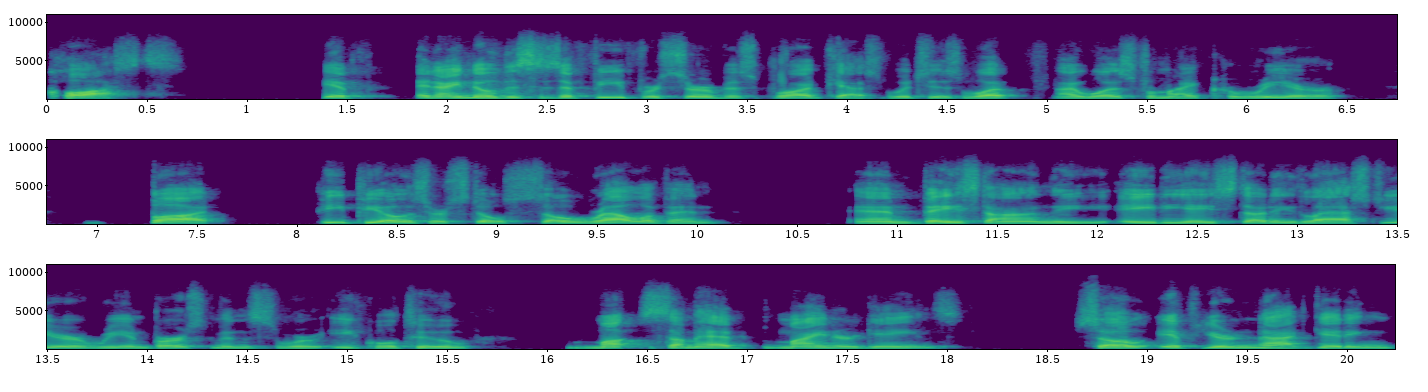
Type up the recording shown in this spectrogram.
costs. If, and I know this is a fee for service broadcast, which is what I was for my career, but PPOs are still so relevant. And based on the ADA study last year, reimbursements were equal to, some had minor gains. So if you're not getting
